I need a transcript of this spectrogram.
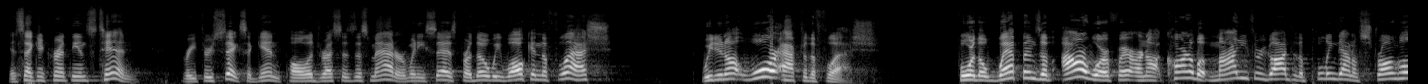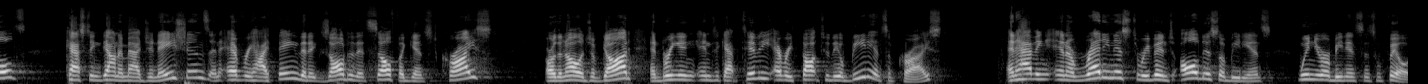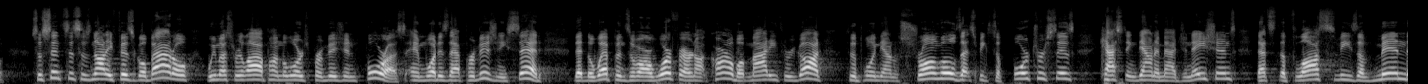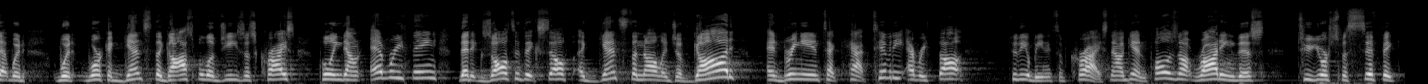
In 2 Corinthians 10, 3 through 6, again, Paul addresses this matter when he says, For though we walk in the flesh, we do not war after the flesh. For the weapons of our warfare are not carnal, but mighty through God to the pulling down of strongholds, casting down imaginations and every high thing that exalted itself against Christ, or the knowledge of God, and bringing into captivity every thought to the obedience of Christ, and having in a readiness to revenge all disobedience when your obedience is fulfilled. So, since this is not a physical battle, we must rely upon the Lord's provision for us. And what is that provision? He said that the weapons of our warfare are not carnal, but mighty through God to the pulling down of strongholds. That speaks of fortresses, casting down imaginations. That's the philosophies of men that would, would work against the gospel of Jesus Christ, pulling down everything that exalteth itself against the knowledge of God and bringing into captivity every thought to the obedience of Christ. Now, again, Paul is not writing this to your specific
